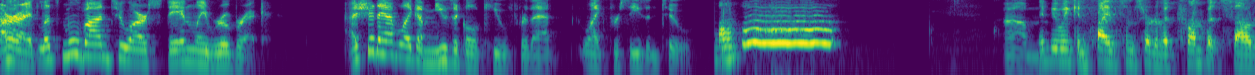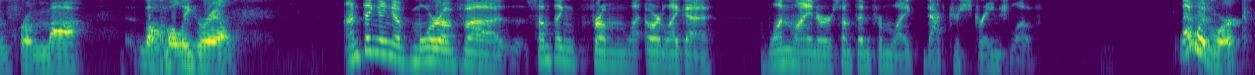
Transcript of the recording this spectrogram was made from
right, let's move on to our Stanley rubric. I should have like a musical cue for that like for season two. Um, Maybe we can find some sort of a trumpet sound from uh, the Holy Grail. I'm thinking of more of uh, something from, or like a one liner or something from like Doctor Strangelove. That would work.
